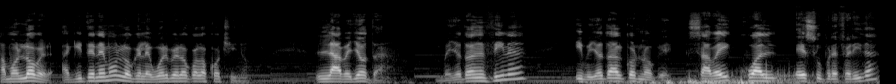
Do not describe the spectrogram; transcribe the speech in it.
Jamón Lover, aquí tenemos lo que le vuelve loco a los cochinos. La bellota, bellota de encina y bellota de alcornoque. ¿Sabéis cuál es su preferida?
